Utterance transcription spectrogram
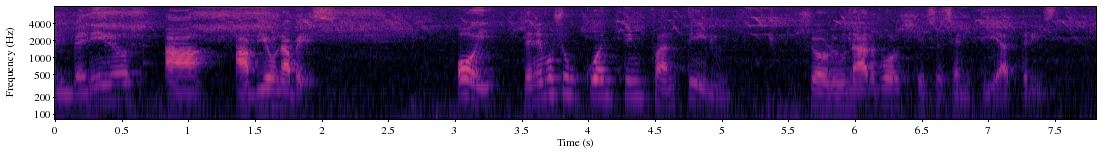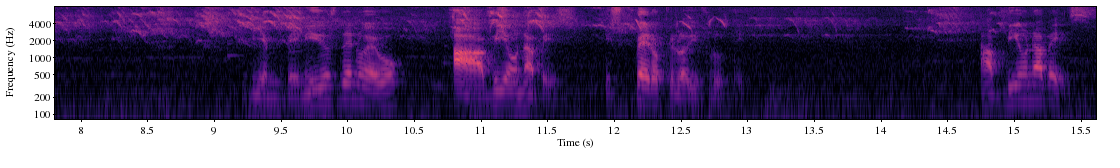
bienvenidos a Había una vez. Hoy tenemos un cuento infantil sobre un árbol que se sentía triste. Bienvenidos de nuevo a Había una vez. Espero que lo disfruten. Había una vez.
